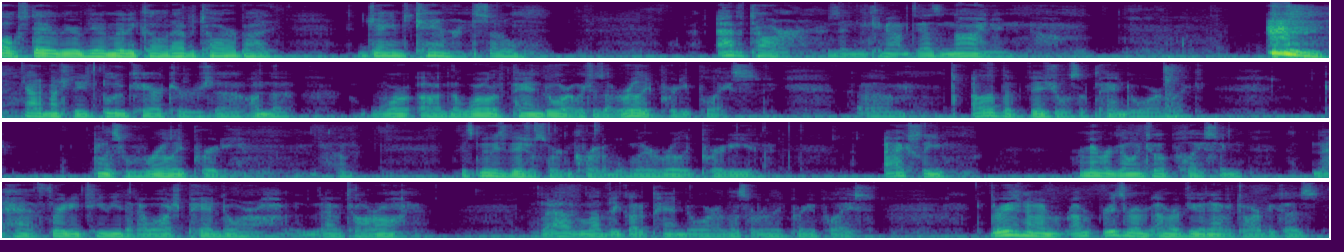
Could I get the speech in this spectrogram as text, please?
folks, today we'll be reviewing a movie called Avatar by James Cameron. So, Avatar came out in 2009 and um, got a bunch of these blue characters uh, on the on the world of Pandora, which is a really pretty place. Um, I love the visuals of Pandora, like, it looks really pretty. Um, this movie's visuals are incredible. They're really pretty, and I actually remember going to a place and that had a 3D TV that I watched Pandora Avatar on. But I would love to go to Pandora. That's a really pretty place. The reason I'm, I'm reason I'm reviewing Avatar because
